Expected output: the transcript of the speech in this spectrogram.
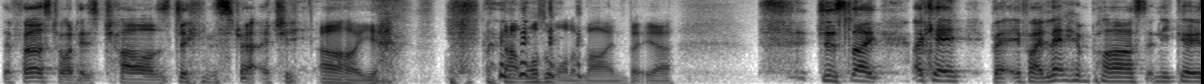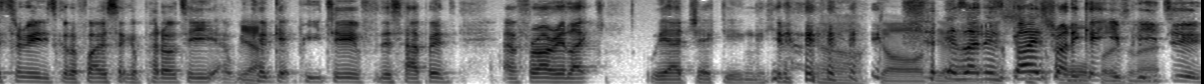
the first one is Charles doing the strategy. Oh yeah, that wasn't one of mine, but yeah, Just like, okay, but if I let him pass and he goes through and he's got a five second penalty and we Yeah. could get P2 if this happens. And Ferrari like, we are checking, you know. oh god, yeah. it's like this It's guy's trying to get you it? P2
